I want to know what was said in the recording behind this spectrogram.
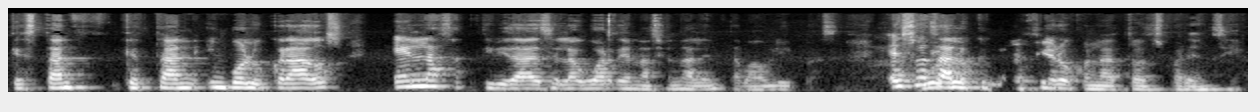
que están, que están involucrados en las actividades de la Guardia Nacional en Tamaulipas? Eso es a lo que me refiero con la transparencia.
